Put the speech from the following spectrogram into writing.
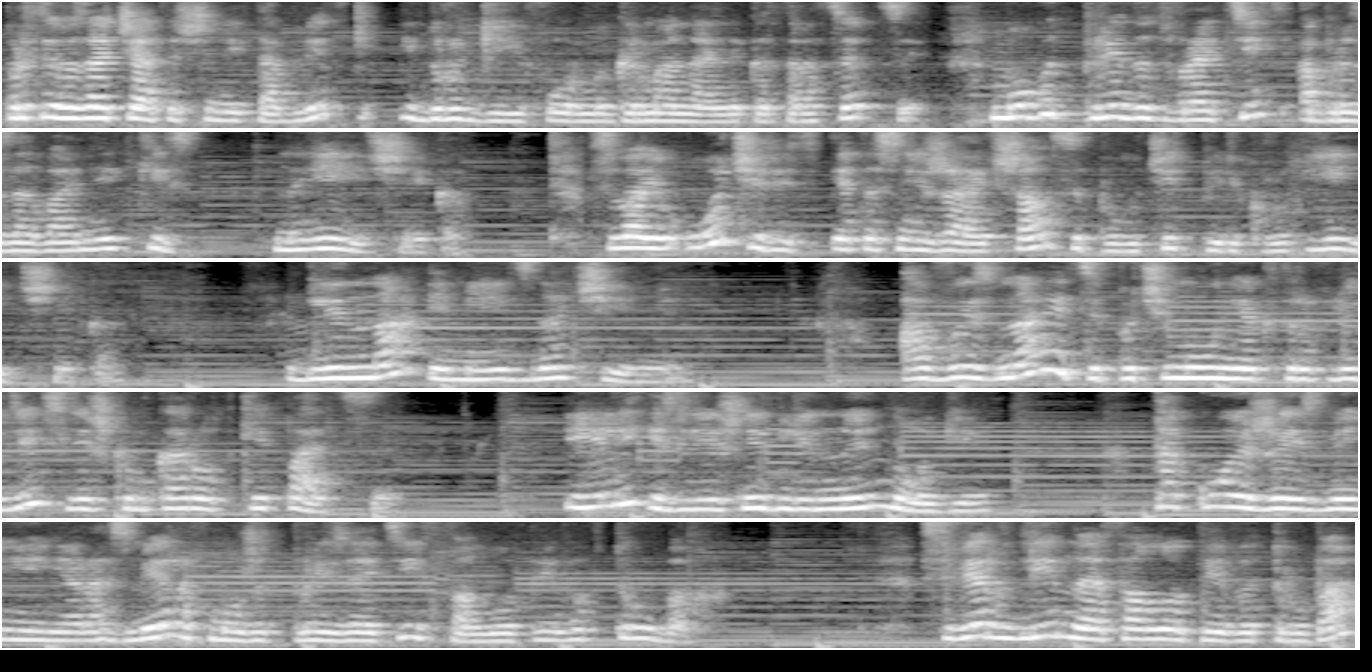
противозачаточные таблетки и другие формы гормональной контрацепции могут предотвратить образование кист на яичниках. В свою очередь, это снижает шансы получить перекрут яичника. Длина имеет значение. А вы знаете, почему у некоторых людей слишком короткие пальцы? Или излишне длинные ноги. Такое же изменение размеров может произойти в фаллопиевых трубах. Сверхдлинная фаллопиевая труба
